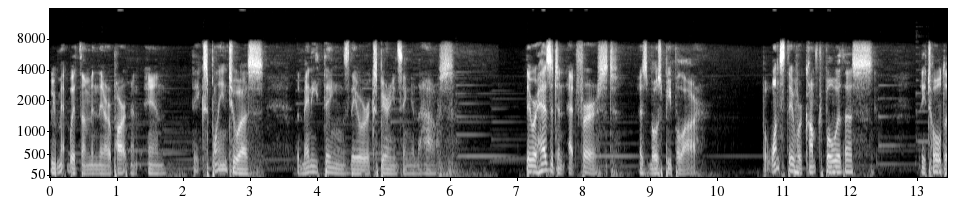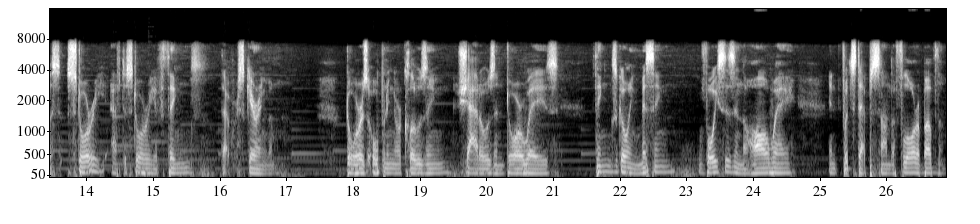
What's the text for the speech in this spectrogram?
We met with them in their apartment, and they explained to us the many things they were experiencing in the house. They were hesitant at first, as most people are, but once they were comfortable with us, they told us story after story of things that were scaring them. Doors opening or closing, shadows in doorways, things going missing, voices in the hallway, and footsteps on the floor above them.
